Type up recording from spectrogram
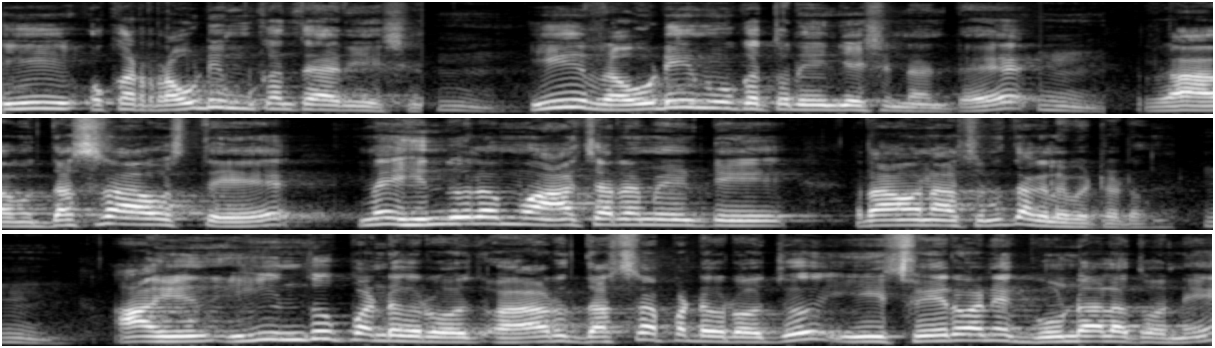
ఈ ఒక రౌడీ ముఖం తయారు చేసి ఈ రౌడీ ముఖతో ఏం చేసిండంటే రా- దసరా వస్తే మేము హిందువుల ఆచారం ఏంటి? రావణాసుని తగలబెట్టడం. ఆ హిందూ పండుగ రోజు ఆ రోజు దసరా పండుగ రోజు ఈ స్వేరు అనే గూండాలతోని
